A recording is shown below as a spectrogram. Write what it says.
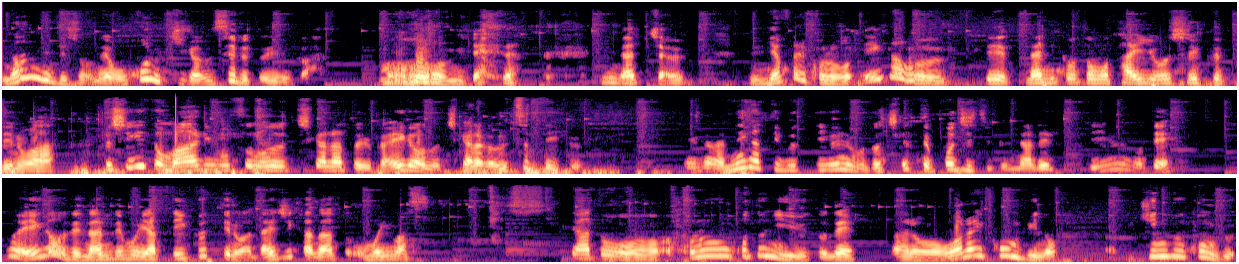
なんででしょうね、怒る気が失せるというか、もう、みたいな、になっちゃう。やっぱりこの笑顔で何事も対応していくっていうのは、不思議と周りもその力というか、笑顔の力が移っていく。だからネガティブっていうよりもどっちかってポジティブになれるっていうので、まあ、笑顔で何でもやっていくっていうのは大事かなと思います。で、あと、このことに言うとね、あの、お笑いコンビのキングコング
